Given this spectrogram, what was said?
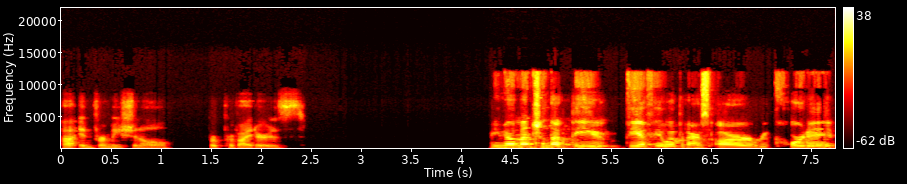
uh, informational for providers maybe i'll mention that the vfa webinars are recorded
